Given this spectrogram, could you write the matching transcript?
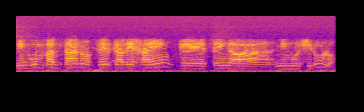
ningún pantano cerca de Jaén que tenga ningún cirulo.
